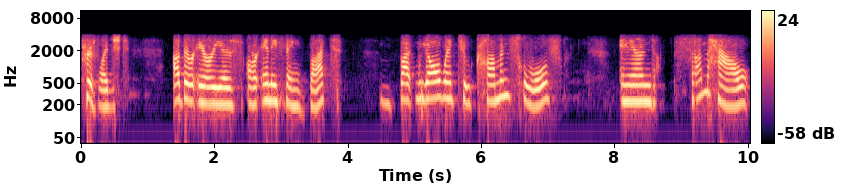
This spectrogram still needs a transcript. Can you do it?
privileged. Other areas are anything but. But we all went to common schools, and somehow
